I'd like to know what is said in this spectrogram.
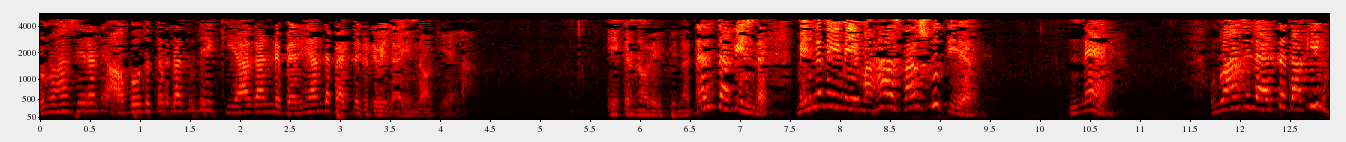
උන්වහන්සේලාට අවබෝධ කරගත්තු දේ කියාගන්න බැරි හන්ද පැත්තකට වෙලා ඉන්නවා කියලා. ඒක නොවේ පින. දැන් දකින්න මෙන්න මේ මේ මහා සංස්කෘතිය නෑ. උන්වහන්සේලා ඇත්ත දකින්න.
